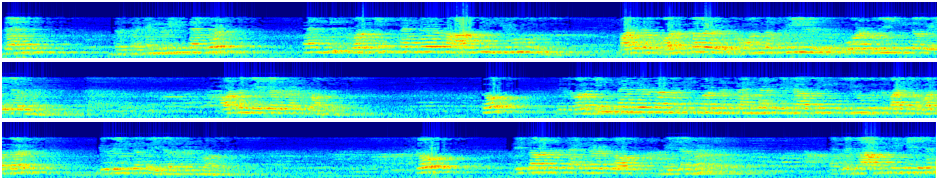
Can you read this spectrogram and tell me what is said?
than the secondary standards and this working standards are being used by the workers on the field who are doing the measurement or the measurement process. So, these working standards are nothing but the standards which are being used by the workers during the measurement process. So, these are the standards of measurement and the classification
